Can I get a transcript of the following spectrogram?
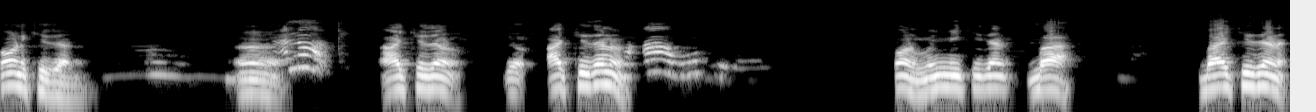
કોણ ખીજાણ? હા. આ ખીજાણું. આ ખીજાણું કોણ? મમ્મી ખીજાણ? બા. બા ખીજાણ?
